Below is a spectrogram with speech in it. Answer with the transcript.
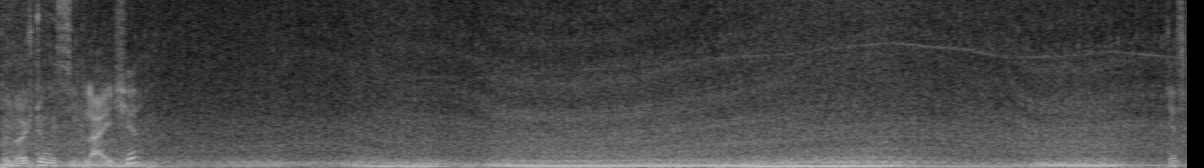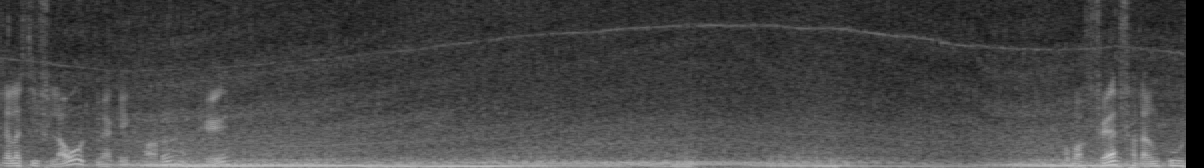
Beleuchtung ist die gleiche. Der ist relativ laut, merke ich gerade. Okay. Aber fährt verdammt gut.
